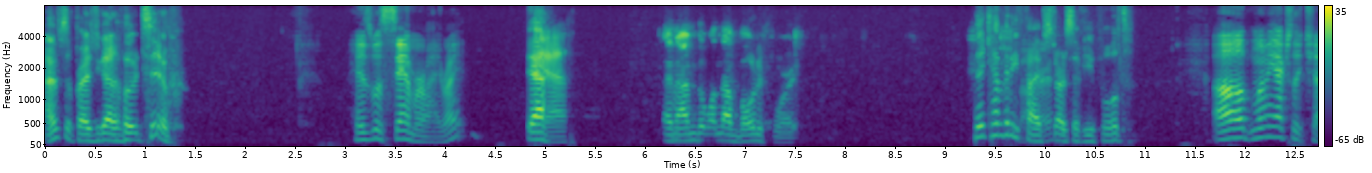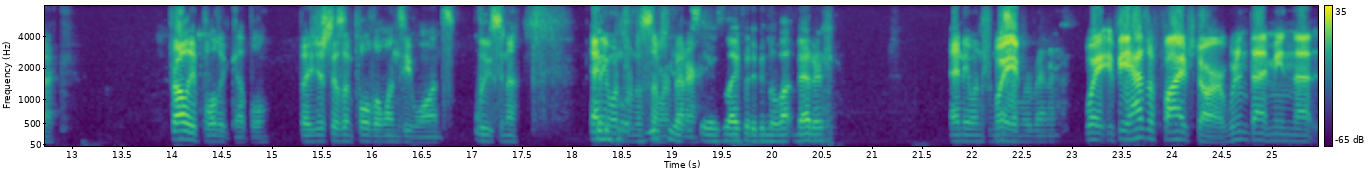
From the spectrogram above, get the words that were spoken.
I'm surprised you got a vote too. His was Samurai, right? Yeah. Yeah. and I'm the one that voted for it. Nick, how many five stars have you pulled? Uh, let me actually check. Probably pulled a couple, but he just doesn't pull the ones he wants. Lucina. Anyone from the summer banner. His life would have been a lot better. Anyone from the summer banner. Wait, if he has a five star, wouldn't that mean that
